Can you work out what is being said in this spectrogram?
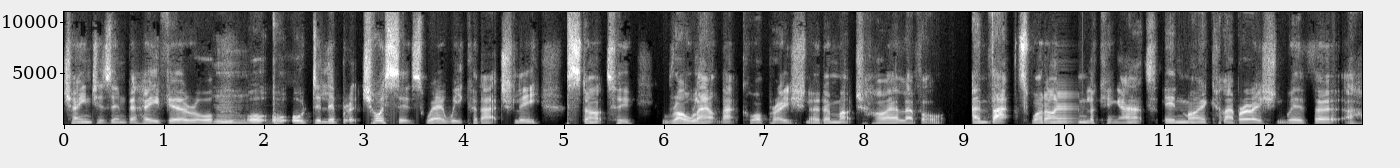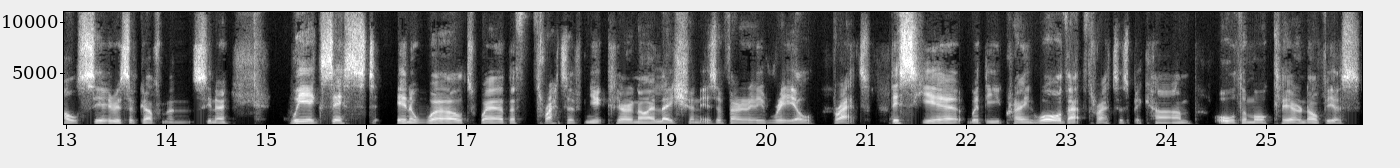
changes in behavior or, mm. or, or, or, deliberate choices where we could actually start to roll out that cooperation at a much higher level. And that's what I'm looking at in my collaboration with a, a whole series of governments. You know, we exist in a world where the threat of nuclear annihilation is a very real threat. This year, with the Ukraine war, that threat has become all the more clear and obvious.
